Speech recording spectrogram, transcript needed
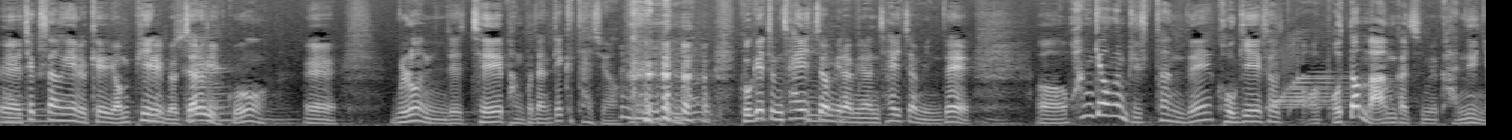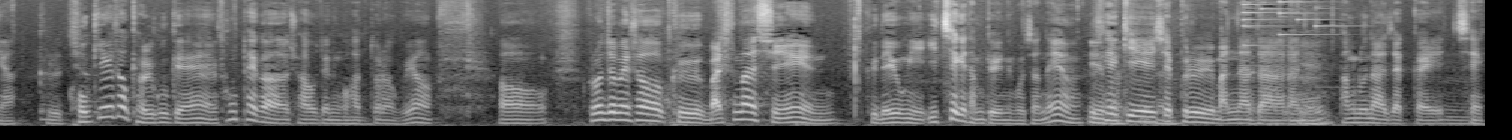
예, 책상에 이렇게 연필 몇 자루 네. 있고 예, 물론 이제 제 방보다는 깨끗하죠. 그게 좀 차이점이라면 차이점인데 어, 환경은 비슷한데 거기에서 어, 어떤 마음가짐을 갖느냐 그렇죠. 거기에서 결국에 성패가 좌우되는 것 같더라고요. 어, 그런 점에서 그 말씀하신 그 내용이 이 책에 담겨 있는 거잖아요. 예, 세계의 맞습니다. 셰프를 만나다라는 박루나 작가의 책.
